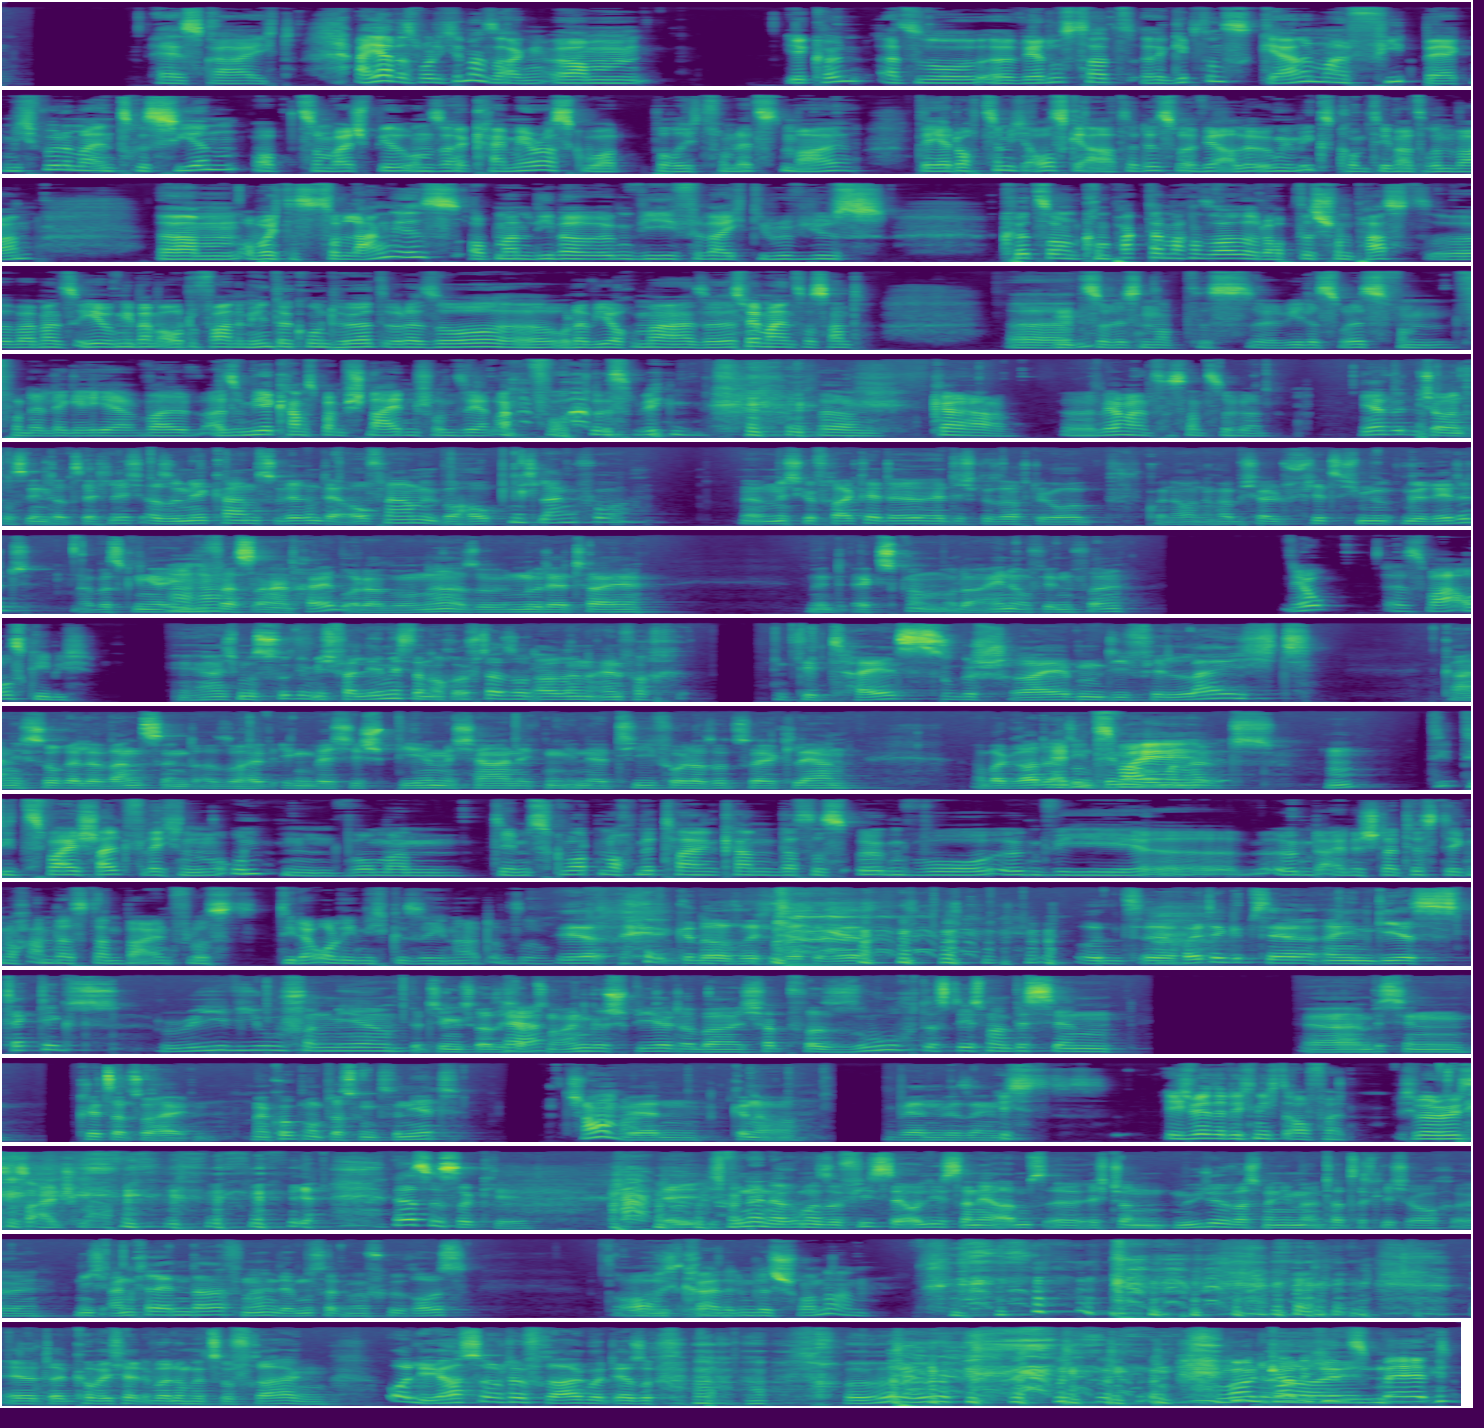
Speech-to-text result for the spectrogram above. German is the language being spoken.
Es reicht. Ah ja, das wollte ich immer sagen. Ähm, ihr könnt, also äh, wer Lust hat, äh, gebt uns gerne mal Feedback. Mich würde mal interessieren, ob zum Beispiel unser Chimera Squad Bericht vom letzten Mal, der ja doch ziemlich ausgeartet ist, weil wir alle irgendwie im XCOM-Thema drin waren, ähm, ob euch das zu lang ist, ob man lieber irgendwie vielleicht die Reviews kürzer und kompakter machen soll oder ob das schon passt, äh, weil man es eh irgendwie beim Autofahren im Hintergrund hört oder so äh, oder wie auch immer. Also das wäre mal interessant äh, Mhm. zu wissen, ob das, äh, wie das so ist von, von der Länge her. Weil, also mir kam es beim Schneiden schon sehr lang vor, deswegen, ähm, keine Ahnung, äh, wäre mal interessant zu hören. Ja, würde mich auch interessieren tatsächlich. Also mir kam es während der Aufnahme überhaupt nicht lang vor. Wenn man mich gefragt hätte, hätte ich gesagt, ja, keine Ahnung, habe ich halt 40 Minuten geredet. Aber es ging ja irgendwie Mhm. fast anderthalb oder so, ne? Also nur der Teil mit XCOM oder eine auf jeden Fall. Jo, es war ausgiebig. Ja, ich muss zugeben, ich verliere mich dann auch öfter so darin, einfach Details zu beschreiben, die vielleicht gar nicht so relevant sind. Also halt irgendwelche Spielmechaniken in der Tiefe oder so zu erklären. Aber gerade Ja, in so einem Thema, wo man halt. Hm? Die, die zwei Schaltflächen unten, wo man dem Squad noch mitteilen kann, dass es irgendwo irgendwie äh, irgendeine Statistik noch anders dann beeinflusst, die der Olli nicht gesehen hat und so. Ja, genau, solche Sachen. Ja. Und äh, heute gibt es ja ein Gears Tactics Review von mir, beziehungsweise ich Ja. habe es nur angespielt, aber ich habe versucht, das diesmal ein bisschen, ja, ein bisschen kürzer zu halten. Mal gucken, ob das funktioniert. Schauen wir mal. Werden, genau, werden wir sehen. Ich, ich werde dich nicht aufhalten. Ich werde höchstens einschlafen. ja, das ist okay. Ey, ich bin dann ja auch immer so fies, der Olli ist dann ja abends äh, echt schon müde, was man ihm halt tatsächlich auch äh, nicht ankreiden darf. Ne? Der muss halt immer früh raus. Oh, Und, ich kreide ihm das schon an. Ja, dann komme ich halt immer noch mit so Fragen. Olli, hast du noch eine Frage? Und er so. Wann kann ich ins. Bett?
